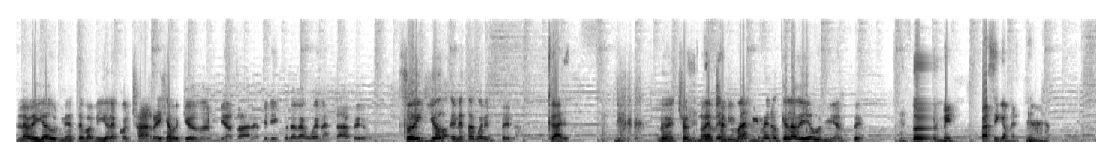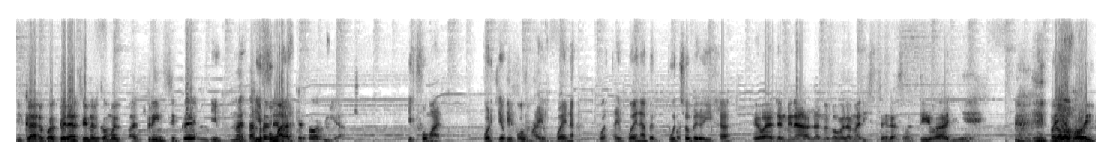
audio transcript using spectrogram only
la Bella Durmiente para mí yo la encontraba regia porque dormía toda la película, la buena está, pero soy yo en esta cuarentena. Claro. No he hecho, no he hecho ni más ni menos que la Bella Durmiente. Dormir, básicamente. Y claro, pues espera al final como el, al príncipe y, no es tan relevante todavía. Y fumar. Porque y pues, estáis buena, pues estáis buena, perpucho, pero hija. Te voy a terminar hablando como la Maristela Santibáñez. Vaya voy.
